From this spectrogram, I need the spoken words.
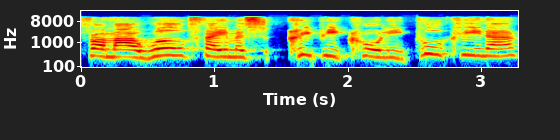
from our world famous creepy crawly pool cleaner,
